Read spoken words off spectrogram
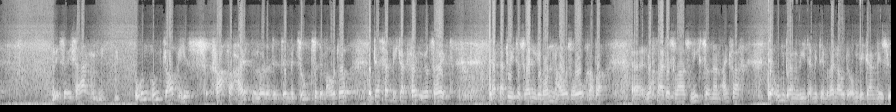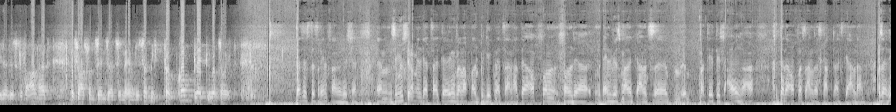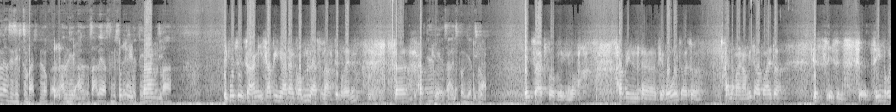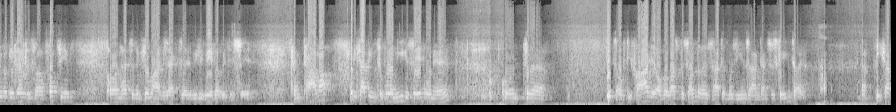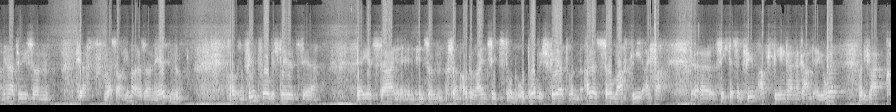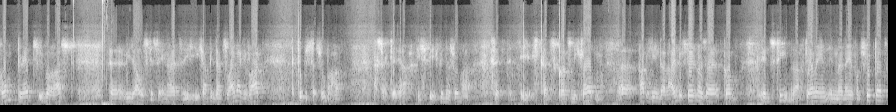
wie soll ich sagen, un unglaubliches Fahrverhalten oder den, den, Bezug zu dem Auto. Und das hat mich dann voll überzeugt. Er hat natürlich das Rennen gewonnen, Haus hoch, aber äh, nochmal, das war es nicht, sondern einfach der Umgang, wie der mit dem Rennauto umgegangen ist, wie der das gefahren hat, das war schon sensationell. Und das hat mich komplett überzeugt. Das ist das Rennfahrerische. Ähm, Sie müssen ja. ihm in der Zeit ja irgendwann auch mal begegnet sein. Hat er auch von, von der, nennen wir es mal ganz äh, pathetisch, Aura, hat er da auch was anderes gehabt als die anderen? Also erinnern Sie sich zum Beispiel noch an, die, an das allererste Gespräch mit ihm? Das war ich muss Ihnen sagen, ich habe ihn ja dann kommen lassen nach dem Rennen. Äh, in, in Salzburg jetzt noch. In Salzburg liegen noch. Habe ihn äh, geholt, also einer meiner Mitarbeiter ist, ist ins Team rübergegangen, das war ein Ford-Team, und hat zu dem Schumacher gesagt, äh, Willi Weber will dich sehen. Dann kam er, und ich habe ihn zuvor nie gesehen ohne Helm. Und äh, jetzt auf die Frage, ob er was Besonderes hatte, muss ich Ihnen sagen, ganz das Gegenteil. Ich habe mir natürlich so ein, ja, was auch immer, so einen Helden aus dem Film vorgestellt, der der jetzt da in, in so, ein, so, ein, Auto reinsitzt und utopisch fährt und alles so macht, wie einfach äh, sich das im Film abspielen kann. Da kam der Junge und ich war komplett überrascht, äh, wie der ausgesehen hat. Ich, ich habe ihn dann zweimal gefragt, du bist der Schuhmacher? Da sagte er, ja, ich, ich bin der Schuhmacher. Ich, sagte, ich, ich konnte es nicht glauben. Äh, habe ich ihn dann einbestellt und gesagt, komm ins Team nach Gerling in der Nähe von Stuttgart.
